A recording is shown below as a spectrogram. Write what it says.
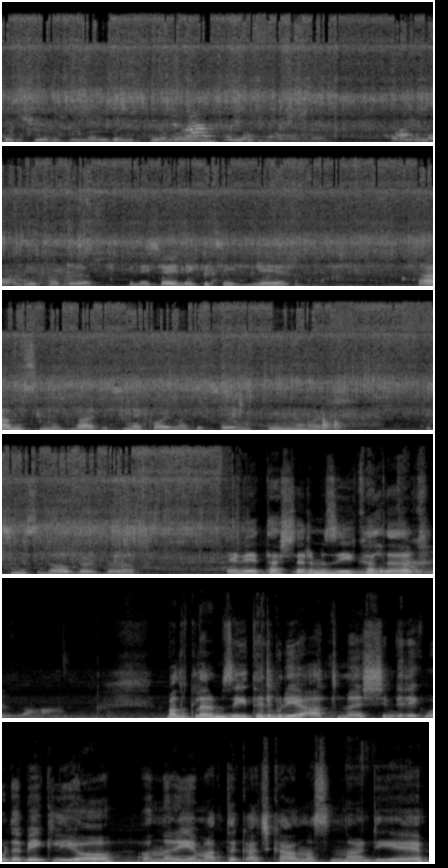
seçiyoruz. Bunları da yıkayalım. Yıkadık. Bir de şöyle küçük bir sarnısımız var. içine koymak için. Minnoş. İçine su doldurduk. Evet taşlarımızı yıkadık. Balıklarımızı itali buraya atmış. Şimdilik burada bekliyor. Onlara yem attık aç kalmasınlar diye.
